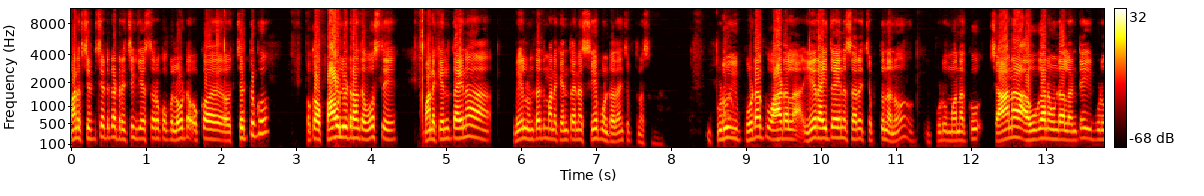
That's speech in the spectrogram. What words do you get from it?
మనకు చెట్టు చెట్టు కాడ చేస్తారు. ఒక లోట ఒక చెట్టుకు ఒక పావు లీటర్ అంత వస్తే మనకెంతైనా మేలు ఉంటుంది మనకెంతైనా సేఫ్ ఉంటుంది అని చెప్తున్నా సార్. ఇప్పుడు ఈ పొడకు వాడాల? ఏ రైతు అయినా సరే చెప్తున్నాను. ఇప్పుడు మనకు చాలా అవగాహన ఉండాలంటే ఇప్పుడు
